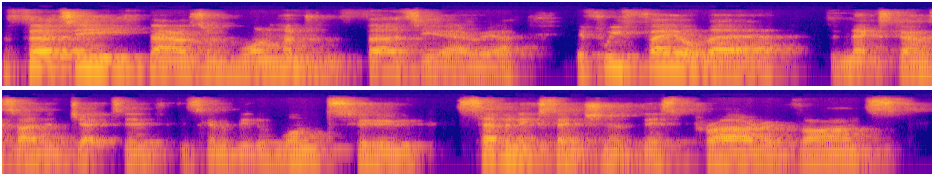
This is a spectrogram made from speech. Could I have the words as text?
the 30,130 area, if we fail there, the next downside objective is going to be the 127 extension of this prior advance,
